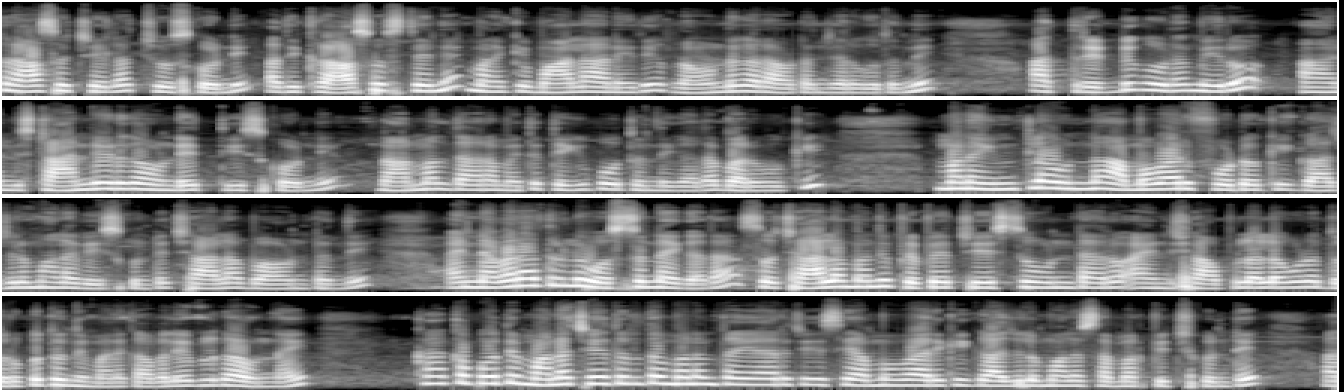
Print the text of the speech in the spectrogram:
క్రాస్ వచ్చేలా చూసుకోండి. అది క్రాస్ వస్తేనే మనకి మాల అనేది రౌండ్గా రావటం జరుగుతుంది. ఆ థ్రెడ్ కూడా మీరు అండ్ స్టాండర్డ్గా ఉండేది తీసుకోండి. నార్మల్ దారం అయితే తెగిపోతుంది కదా బరువుకి. మన ఇంట్లో ఉన్న అమ్మవారి ఫోటోకి గాజుల మాల వేసుకుంటే చాలా బాగుంటుంది. అండ్ నవరాత్రులు వస్తున్నాయి కదా సో చాలామంది ప్రిపేర్ చేస్తూ ఉంటారు. అండ్ షాపులలో కూడా దొరుకుతుంది మనకు అవైలబుల్గా ఉన్నాయి. కాకపోతే మన చేతులతో మనం తయారు చేసి అమ్మవారికి గాజుల మాల సమర్పించుకుంటే ఆ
